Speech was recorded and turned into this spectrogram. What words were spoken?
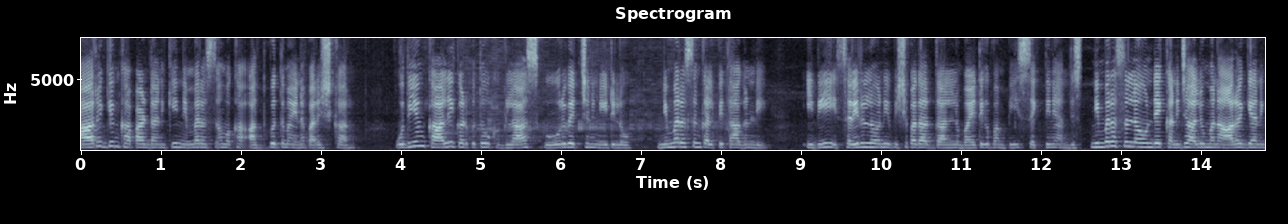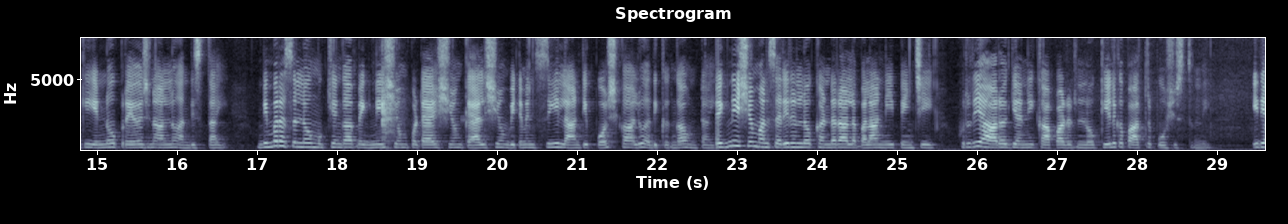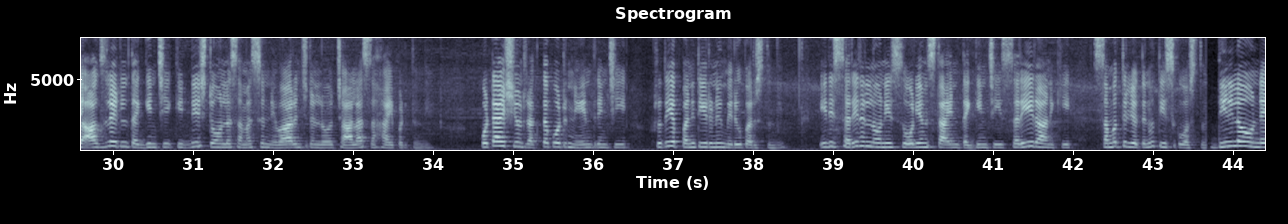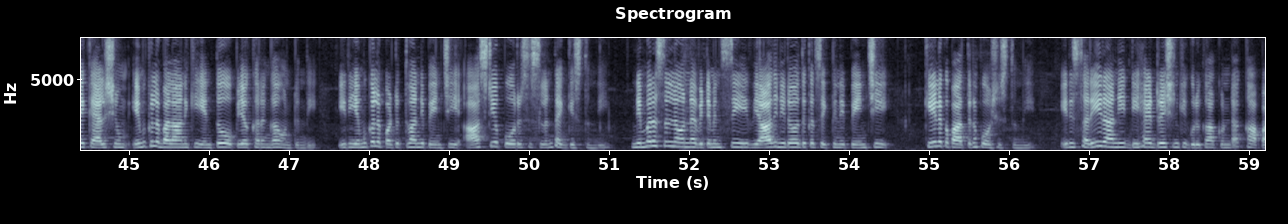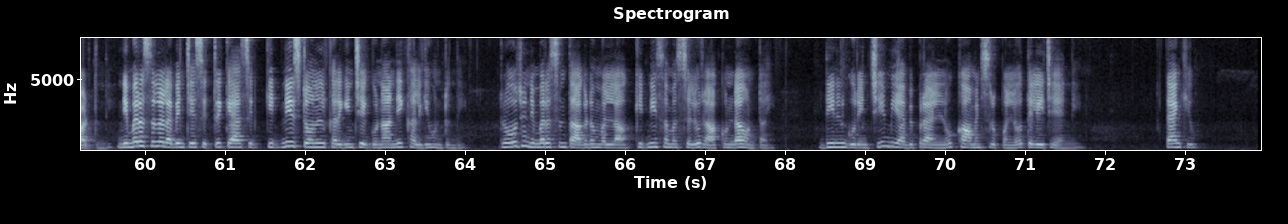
ఆరోగ్యం కాపాడడానికి నిమ్మరసం ఒక అద్భుతమైన పరిష్కారం. ఉదయం ఖాళీ కడుపుతో ఒక గ్లాస్ గోరువెచ్చని నీటిలో నిమ్మరసం కలిపి తాగండి. ఇది శరీరంలోని విష పదార్థాలను బయటకు పంపి శక్తిని అందిస్తుంది. నిమ్మరసంలో ఉండే ఖనిజాలు మన ఆరోగ్యానికి ఎన్నో ప్రయోజనాలను అందిస్తాయి. నిమ్మరసంలో ముఖ్యంగా magnesium potassium calcium vitamin C లాంటి పోషకాలు అధికంగా ఉంటాయి. మెగ్నీషియం మన శరీరంలో కండరాల బలాన్ని పెంచి హృదయ ఆరోగ్యాన్ని కాపాడడంలో కీలక పాత్ర పోషిస్తుంది. ఇది ఆక్సిలేట్లను తగ్గించి కిడ్నీ స్టోన్ల సమస్యను నివారించడంలో చాలా సహాయపడుతుంది. పొటాషియం రక్తపోటును నియంత్రించి హృదయ పనితీరును మెరుగుపరుస్తుంది. ఇది శరీరంలోని సోడియం స్థాయిని తగ్గించి శరీరానికి సమతుల్యతను తీసుకువస్తుంది. దీనిలో ఉండే కాల్షియం ఎముకల బలానికి ఎంతో ఉపయోగకరంగా ఉంటుంది. ఇది ఎముకల పటుత్వాన్ని పెంచి ఆస్టియోపోరోసిస్లను తగ్గిస్తుంది. నిమ్మరసంలో ఉన్న విటమిన్ సి వ్యాధి నిరోధక శక్తిని పెంచి కీలక పాత్రను పోషిస్తుంది. ఇది శరీరాన్ని డిహైడ్రేషన్కి గురికాకుండా కాపాడుతుంది. నిమ్మరసంలో లభించే సిట్రిక్ యాసిడ్ కిడ్నీ స్టోన్లు కరిగించే గుణాన్ని కలిగి ఉంటుంది. రోజు నిమ్మరసం తాగడం వల్ల కిడ్నీ సమస్యలు రాకుండా ఉంటాయి. దీని గురించి మీ అభిప్రాయాలను కామెంట్స్ రూపంలో తెలియజేయండి థ్యాంక్ యూ.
